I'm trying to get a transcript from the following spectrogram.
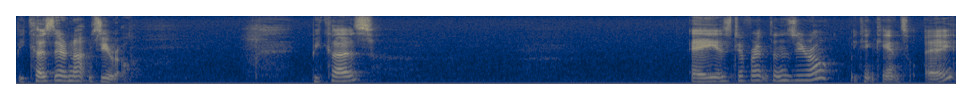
because they're not 0. Because a is different than 0, we can cancel a.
